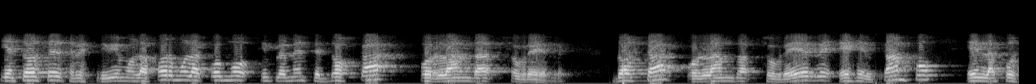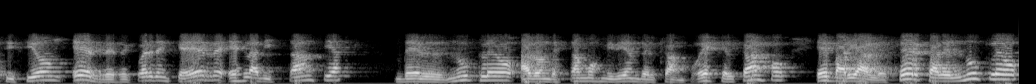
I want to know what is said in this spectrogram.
Y entonces reescribimos la fórmula como simplemente 2K por lambda sobre R. 2K por lambda sobre R es el campo en la posición R. Recuerden que R es la distancia del núcleo a donde estamos midiendo el campo. Es que el campo es variable. Cerca del núcleo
